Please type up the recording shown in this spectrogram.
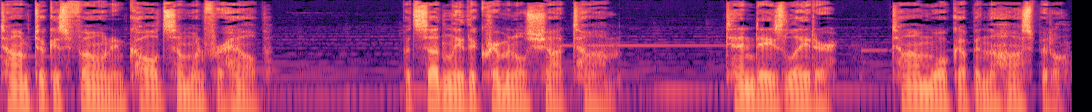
Tom took his phone and called someone for help. But suddenly the criminals shot Tom. Ten days later, Tom woke up in the hospital.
